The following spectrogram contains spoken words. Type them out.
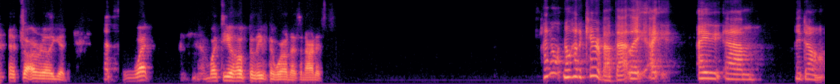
it's all really good. That's- What what do you hope to leave the world as an artist? i don't know how to care about that like i i um i don't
